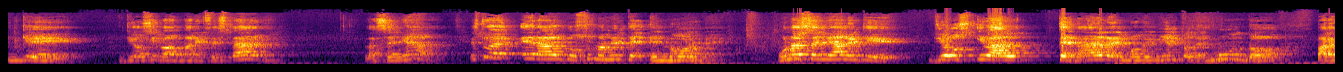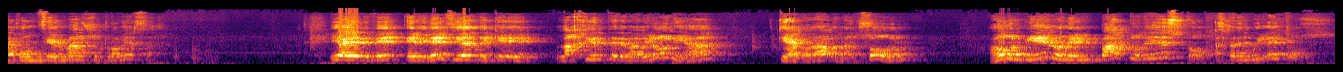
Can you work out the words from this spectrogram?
en que Dios iba a manifestar la señal. Esto era algo sumamente enorme. Una señal en que Dios iba a tener el movimiento del mundo para confirmar su promesa. Y hay evidencias de que la gente de Babilonia, que adoraban al sol, aún vieron el impacto de esto, hasta de muy lejos.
